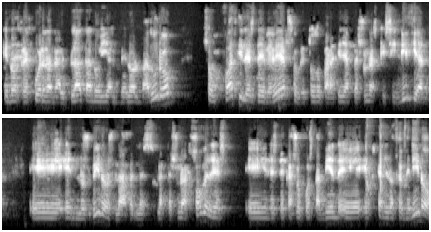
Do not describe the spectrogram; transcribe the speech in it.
que nos recuerdan al plátano y al melón maduro, son fáciles de beber, sobre todo para aquellas personas que se inician eh, en los vinos, las, las personas jóvenes eh, en este caso pues también eh, el género femenino,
